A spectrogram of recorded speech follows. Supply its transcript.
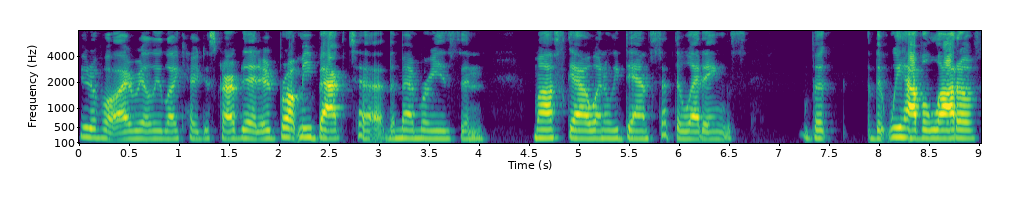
Beautiful. I really like how you described it. It brought me back to the memories in Moscow when we danced at the weddings. The that we have a lot of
